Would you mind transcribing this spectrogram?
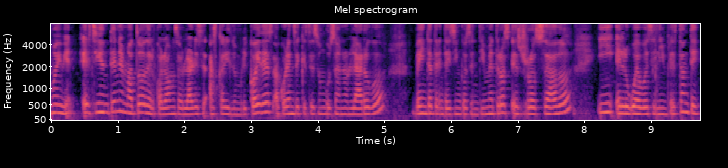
Muy bien, el siguiente nemato del cual vamos a hablar es Ascaris lumbricoides. Acuérdense que este es un gusano largo, 20 a 35 centímetros, es rosado y el huevo es el infestante.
